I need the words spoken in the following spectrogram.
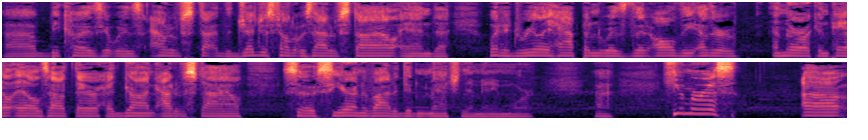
uh, because it was out of style. The judges felt it was out of style, and uh, what had really happened was that all the other American pale ales out there had gone out of style, so Sierra Nevada didn't match them anymore. Uh, humorous uh,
